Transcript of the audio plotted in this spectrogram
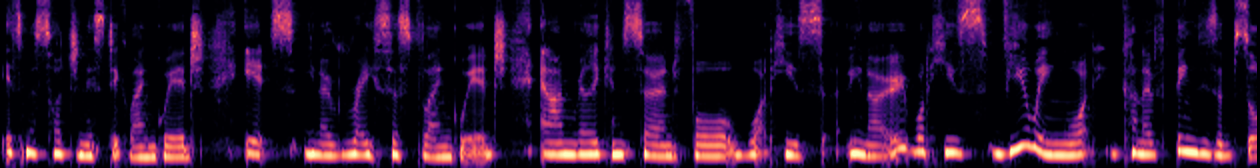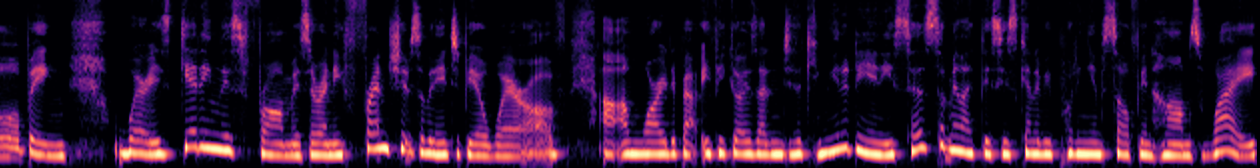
It's misogynistic language, it's, you know, racist language. And I'm really concerned for what he's, you know, what he's viewing, what kind of things he's absorbing, where he's getting this from. Is there any friendships that we need to be aware of? Uh, I'm worried about if he goes out into the community and he says something like this, he's going to be putting himself in harm's way.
